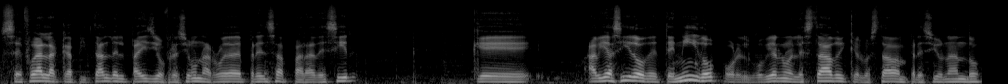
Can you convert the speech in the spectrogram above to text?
se fue a la capital del país y ofreció una rueda de prensa para decir que había sido detenido por el gobierno del estado y que lo estaban presionando,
